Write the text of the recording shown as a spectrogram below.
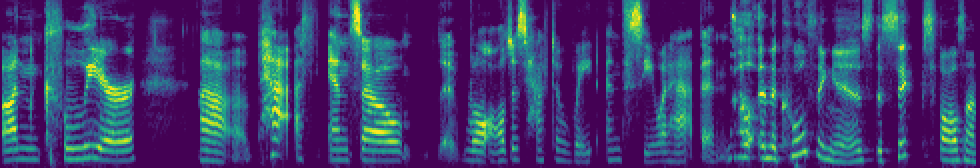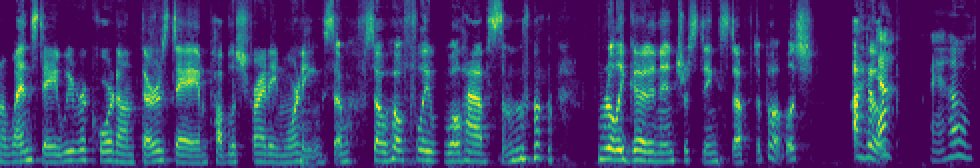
unclear uh, path. And so we'll all just have to wait and see what happens. Well, and the cool thing is, the six falls on a Wednesday. We record on Thursday and publish Friday morning. So, so hopefully, we'll have some really good and interesting stuff to publish. I hope. Yeah. I hope.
